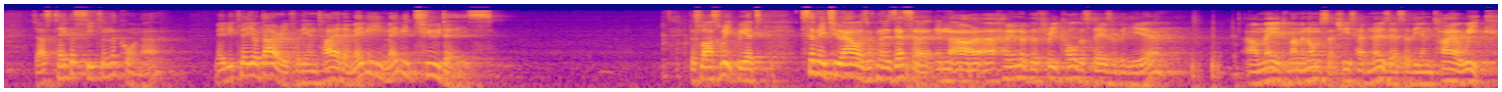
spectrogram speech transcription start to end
just take a seat in the corner. Maybe clear your diary for the entire day, maybe, maybe two days. This last week, we had 72 hours with no ZESA in our uh, home of the three coldest days of the year. Our maid, Mama Nomsa, she's had no ZESA the entire week.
